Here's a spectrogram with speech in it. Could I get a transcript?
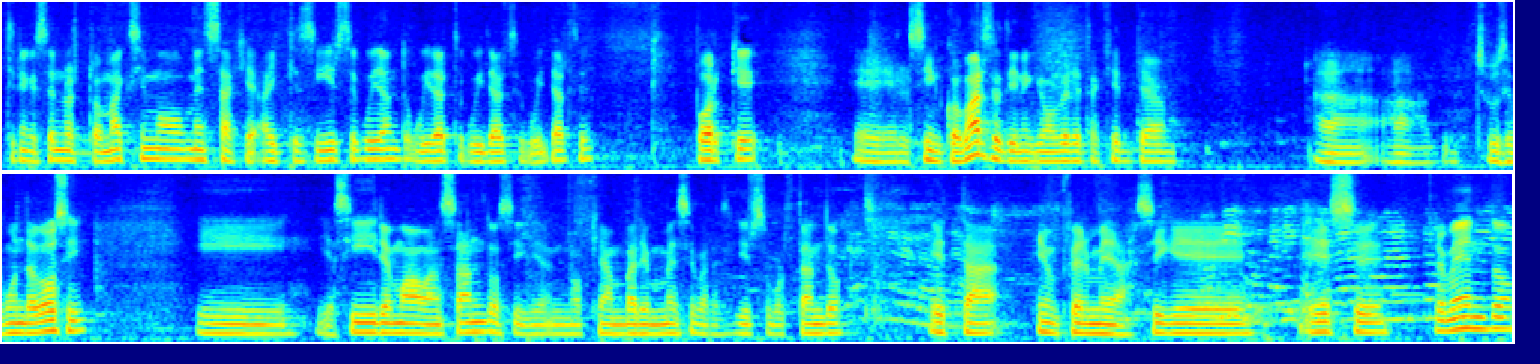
tiene que ser nuestro máximo mensaje, hay que seguirse cuidando, cuidarse, cuidarse, cuidarse, porque eh, el 5 de marzo tiene que volver esta gente a, a- su segunda dosis y, y así iremos avanzando, así que nos quedan varios meses para seguir soportando esta enfermedad. Así que es eh, tremendo,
